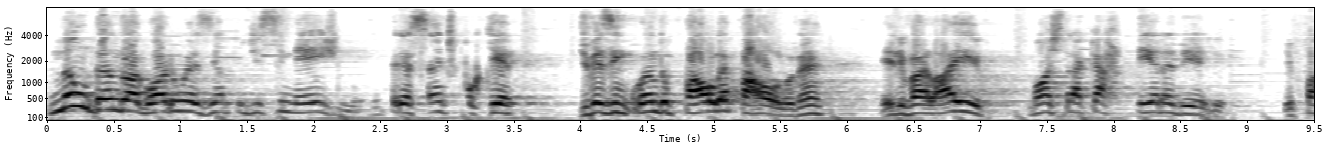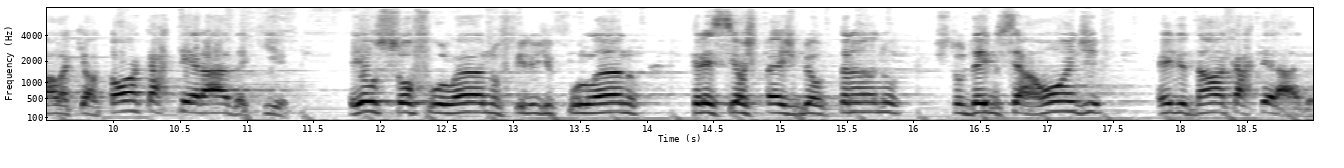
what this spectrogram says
não dando agora um exemplo de si mesmo. Interessante porque de vez em quando Paulo é Paulo, né? Ele vai lá e mostra a carteira dele e fala aqui, ó, toma uma carteirada aqui. Eu sou fulano, filho de fulano, cresci aos pés de Beltrano, estudei não sei aonde. Ele dá uma carteirada.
